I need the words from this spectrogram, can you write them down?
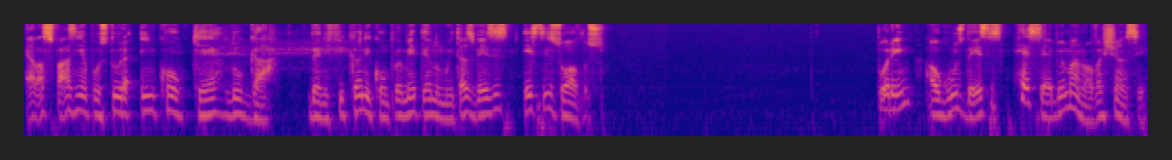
Elas fazem a postura em qualquer lugar, danificando e comprometendo muitas vezes estes ovos. Porém, alguns desses recebem uma nova chance.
